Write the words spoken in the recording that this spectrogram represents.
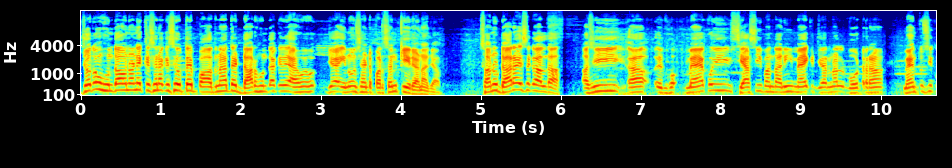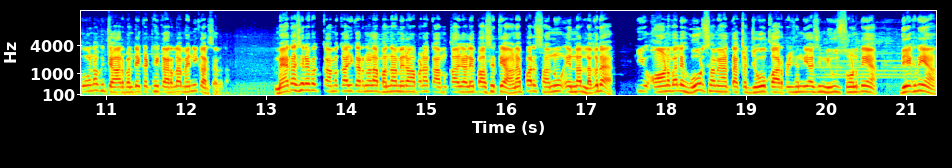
ਜਦੋਂ ਹੁੰਦਾ ਉਹਨਾਂ ਨੇ ਕਿਸੇ ਨਾ ਕਿਸੇ ਉੱਤੇ ਪਾ ਦੇਣਾ ਤੇ ਡਰ ਹੁੰਦਾ ਕਿ ਇਹੋ ਜਿਹਾ ਇਨੋਸੈਂਟ ਪਰਸਨ ਘੇਰਿਆ ਰਹਿਣਾ ਜਾਵੇ। ਸਾਨੂੰ ਡਰ ਹੈ ਇਸ ਗੱਲ ਦਾ। ਅਸੀਂ ਮੈਂ ਕੋਈ ਸਿਆਸੀ ਬੰਦਾ ਨਹੀਂ, ਮੈਂ ਇੱਕ ਜਰਨਲ ਵੋਟਰ ਹਾਂ। ਮੈਂ, ਤੁਸੀਂ ਕਹੋ ਨਾ ਕਿ ਚਾਰ ਬੰਦੇ ਇਕੱਠੇ ਕਰ ਲਾ, ਮੈਂ ਨਹੀਂ ਕਰ ਸਕਦਾ। ਮੈਂ ਤਾਂ ਸਿਰਫ ਕੰਮਕਾਜ ਕਰਨ ਵਾਲਾ ਬੰਦਾ, ਮੇਰਾ ਆਪਣਾ ਕੰਮਕਾਜ ਵਾਲੇ ਪਾਸੇ ਧਿਆਨ ਹੈ ਪਰ ਸਾਨੂੰ ਇੰਨਾ ਲੱਗਦਾ ਕਿ ਆਉਣ ਵਾਲੇ ਹੋਰ ਸਮਿਆਂ ਤੱਕ ਜੋ ਕਾਰਪੋਰੇਸ਼ਨ ਦੀ ਅਸੀਂ ਨਿਊਜ਼ ਸੁਣਦੇ ਹਾਂ, ਦੇਖਦੇ ਹਾਂ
